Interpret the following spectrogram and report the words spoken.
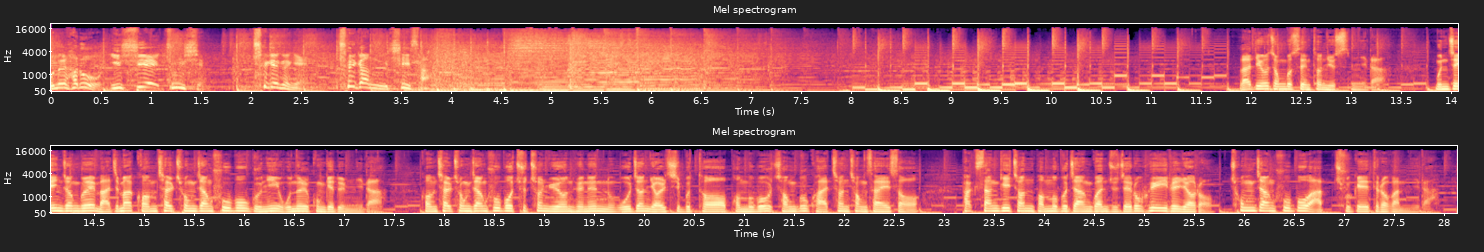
오늘 하루 이슈의 중심 최경영의 최강 시사. 라디오 정보센터 뉴스입니다. 문재인 정부의 마지막 검찰총장 후보군이 오늘 공개됩니다. 검찰총장 후보 추천위원회는 오전 10시부터 법무부 정부 과천청사에서 박상기 전 법무부 장관 주재로 회의를 열어 총장 후보 압축에 들어갑니다.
